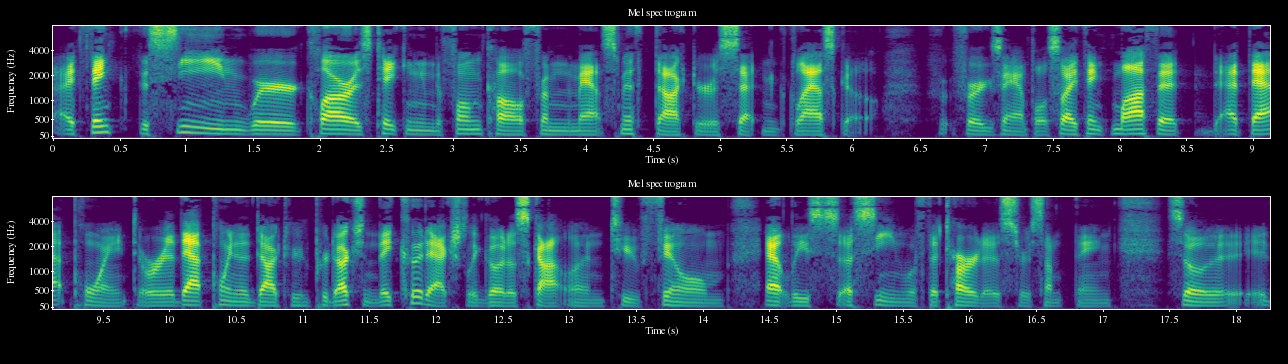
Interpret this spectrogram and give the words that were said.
I think the scene where Clara is taking the phone call from the Matt Smith doctor is set in Glasgow, for, for example. So I think Moffat at that point, or at that point in the Doctor Who production, they could actually go to Scotland to film at least a scene with the TARDIS or something. So it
